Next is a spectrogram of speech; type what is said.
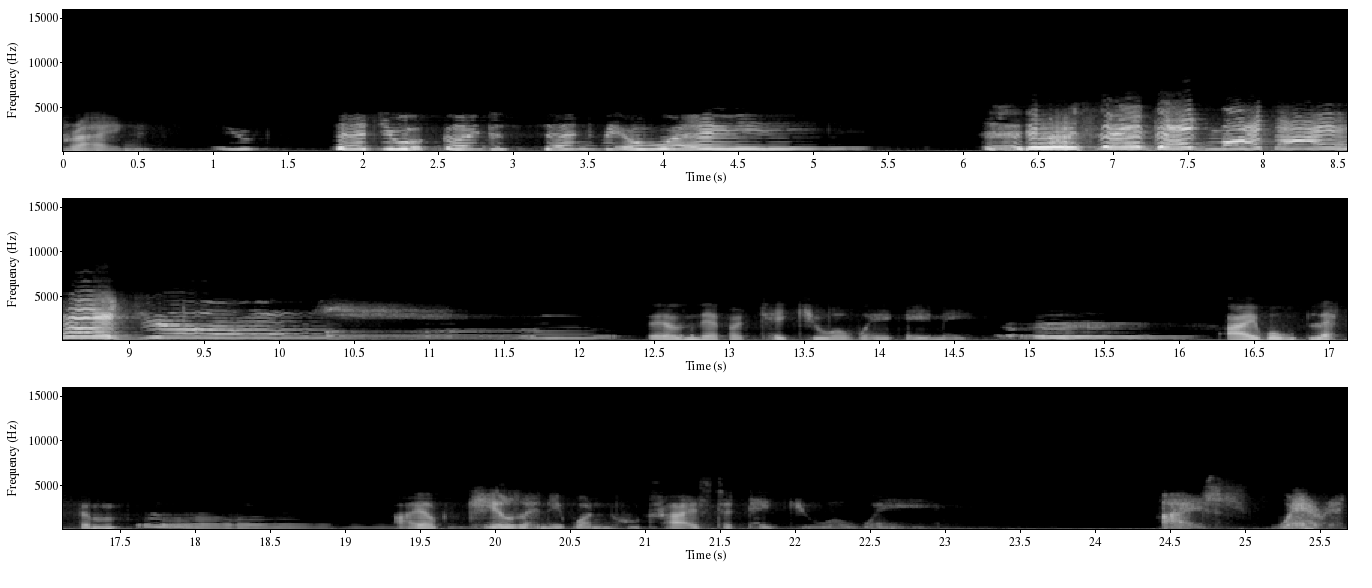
crying. You said you were going to send me away. You said that, Martha. I hate you. They'll never take you away, Amy. I won't let them. I'll kill anyone who tries to take you I swear it.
